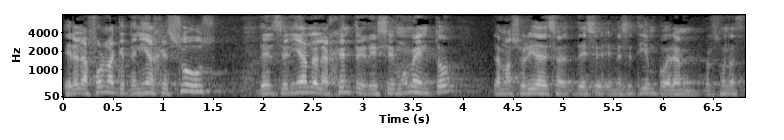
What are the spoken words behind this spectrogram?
era la forma que tenía Jesús de enseñarle a la gente de ese momento. La mayoría de ese- en ese tiempo eran personas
